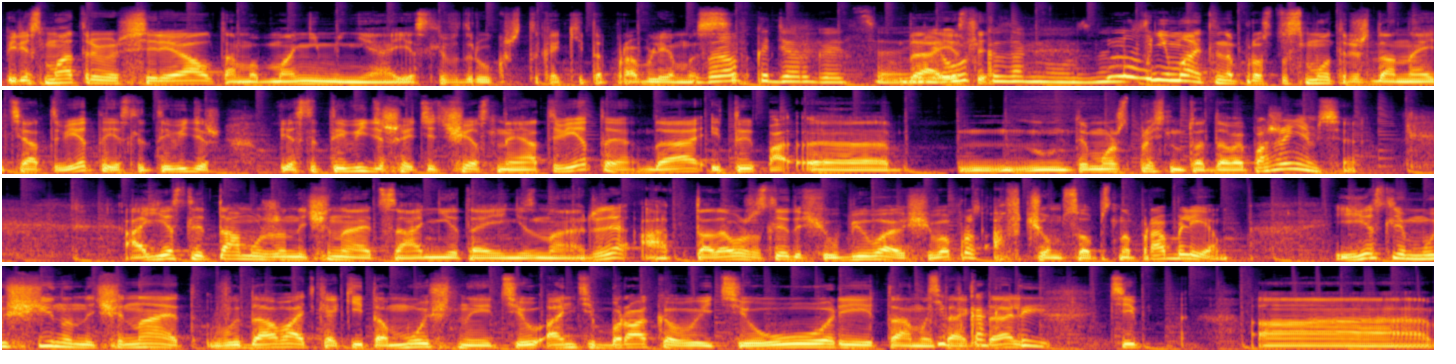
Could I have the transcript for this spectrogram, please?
пересматриваешь сериал, там, «Обмани меня», если вдруг что какие-то проблемы с... Бровка дергается, Да, или если- ушко загнулось, да? Ну, внимательно просто смотришь, да, на эти ответы. Если ты видишь, если ты видишь эти честные ответы, да, и ты, а, э, ты можешь спросить, ну, тогда давай поженимся. А если там уже начинается, а нет, а я не знаю, а тогда уже следующий убивающий вопрос, а в чем, собственно, проблема? И если мужчина начинает выдавать какие-то мощные те- антибраковые теории там и Типа так как далее, ты. тип, а,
